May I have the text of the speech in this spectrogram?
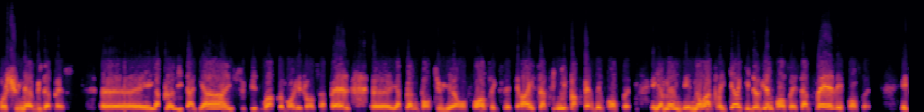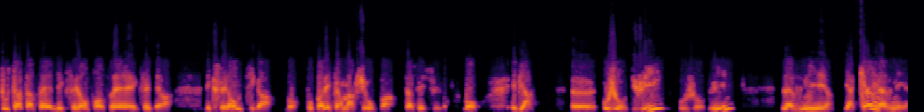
Moi, je suis né à Budapest. Euh, il y a plein d'Italiens, il suffit de voir comment les gens s'appellent, euh, il y a plein de Portugais en France, etc. Et ça finit par faire des Français. Et il y a même des Nord-Africains qui deviennent Français. Ça fait des Français. Et tout ça, ça fait d'excellents Français, etc. D'excellents petits gars. Bon, faut pas les faire marcher au pas, ça c'est sûr. Bon, eh bien, euh, aujourd'hui, aujourd'hui, l'avenir, il n'y a qu'un avenir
